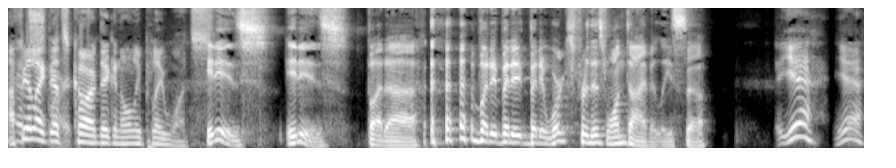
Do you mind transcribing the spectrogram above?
I feel like that's a card they can only play once. It is. It is. But uh but it but it but it works for this one time at least, so. yeah, yeah.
